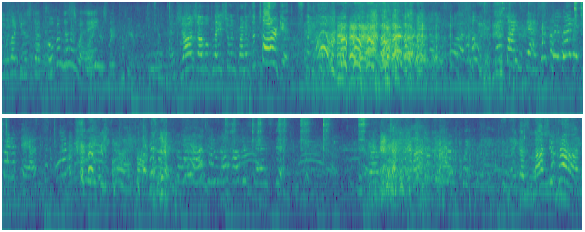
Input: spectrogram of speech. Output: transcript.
we would like you to step over this way. And Zsa Zsa will place you in front of the target. Oh, don't mind that. Just stay right in front of there. I'm sure it'll be fine. Yeah, do you know how to stand still? Quickly, because La Shukran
